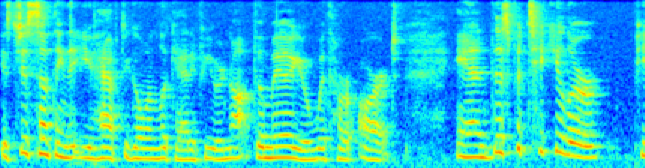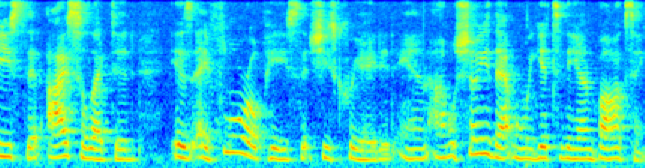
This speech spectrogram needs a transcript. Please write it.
it's just something that you have to go and look at if you are not familiar with her art. And this particular piece that I selected is a floral piece that she's created and I will show you that when we get to the unboxing.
